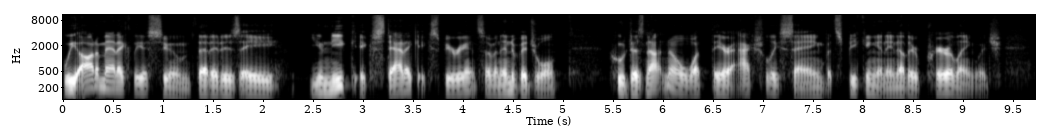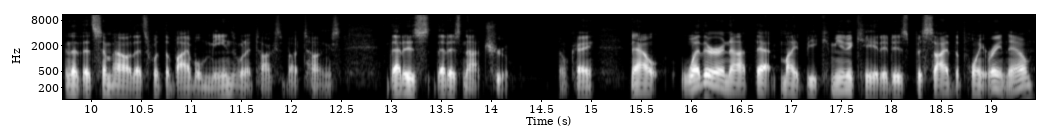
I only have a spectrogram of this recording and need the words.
we automatically assume that it is a unique ecstatic experience of an individual who does not know what they are actually saying but speaking in another prayer language and that, that somehow that's what the bible means when it talks about tongues. That is that is not true okay? Now whether or not that might be communicated is beside the point right now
